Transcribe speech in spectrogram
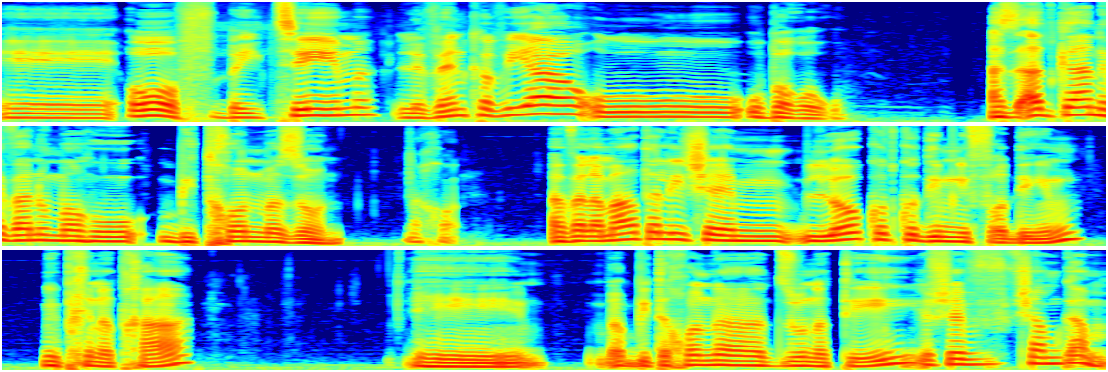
אה, עוף, ביצים, לבין קוויאר הוא, הוא ברור. אז עד כאן הבנו מהו ביטחון מזון. נכון. אבל אמרת לי שהם לא קודקודים נפרדים, מבחינתך. אה, הביטחון התזונתי יושב שם גם.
